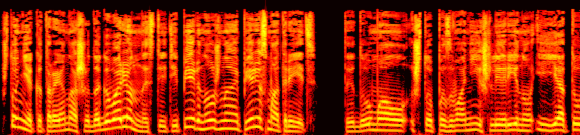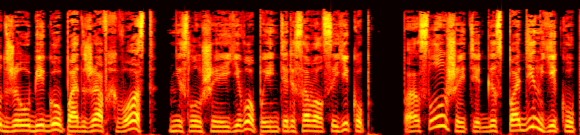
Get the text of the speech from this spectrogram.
что некоторые наши договоренности теперь нужно пересмотреть. Ты думал, что позвонишь Лерину, и я тут же убегу, поджав хвост? Не слушая его, поинтересовался Якуб. Послушайте, господин Якуб.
